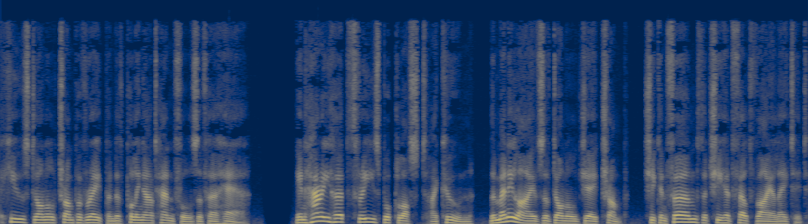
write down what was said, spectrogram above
accused Donald Trump of rape and of pulling out handfuls of her hair. In Harry Hurt III's book Lost Tycoon, The Many Lives of Donald J. Trump, she confirmed that she had felt violated.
